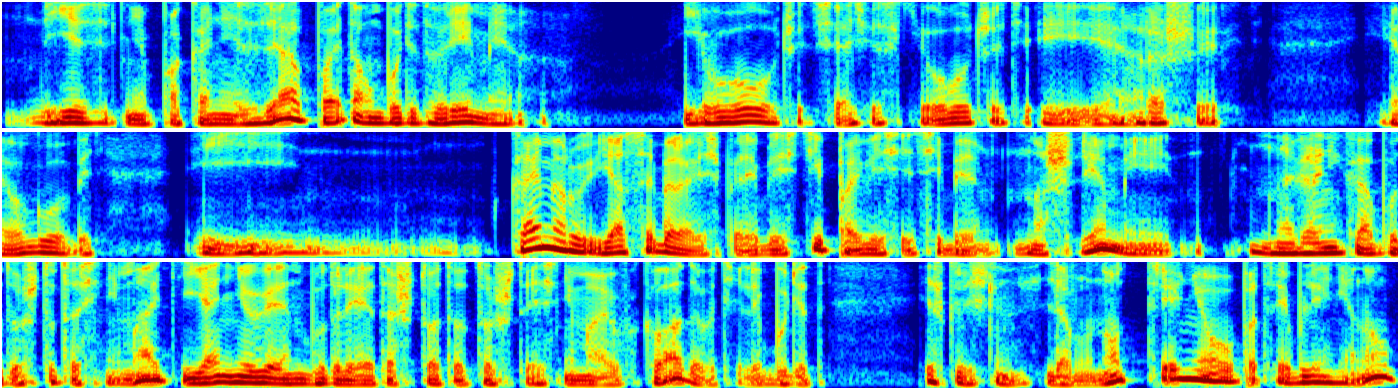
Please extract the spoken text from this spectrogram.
ездить мне пока нельзя, поэтому будет время его улучшить, всячески улучшить и расширить, и углубить. И камеру я собираюсь приобрести, повесить себе на шлем и наверняка буду что-то снимать. Я не уверен, буду ли это что-то, то, что я снимаю, выкладывать, или будет исключительно для внутреннего употребления. Ну,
